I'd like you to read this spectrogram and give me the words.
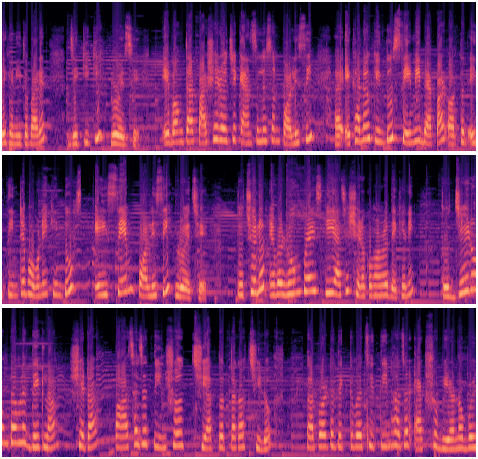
দেখে নিতে পারেন যে কি কি রয়েছে। এবং তার পাশে রয়েছে ক্যান্সেলেশন পলিসি এখানেও কিন্তু সেমই ব্যাপার, অর্থাৎ এই তিনটে ভবনে কিন্তু এই সেম পলিসি রয়েছে। তো চলুন এবার রুম প্রাইস কি আছে সেরকম আমরা দেখে নিই। তো যে রুমটা আমরা দেখলাম, সেটা পাঁচ হাজার তিনশো ছিয়াত্তর টাকা ছিল। তারপরটা দেখতে পাচ্ছি তিন হাজার একশো বিরানব্বই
